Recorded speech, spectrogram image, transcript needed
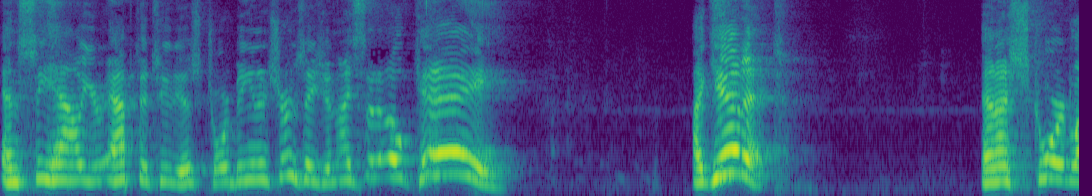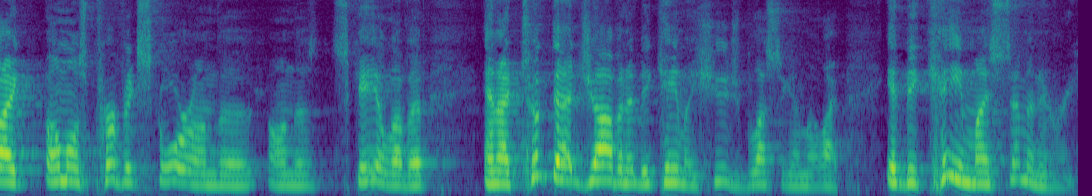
and see how your aptitude is toward being an insurance agent? I said, Okay. I get it. And I scored like almost perfect score on the, on the scale of it. And I took that job and it became a huge blessing in my life. It became my seminary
